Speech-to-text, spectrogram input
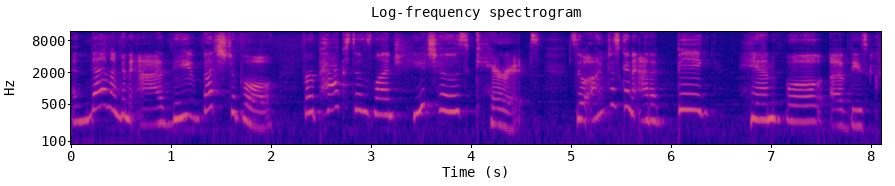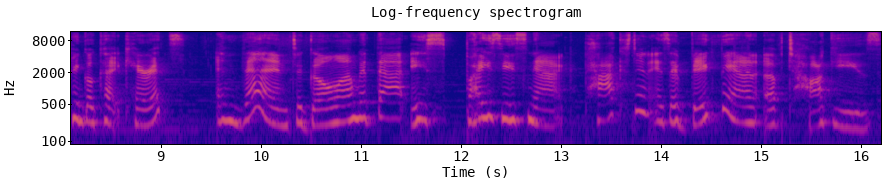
And then I'm gonna add the vegetable. For Paxton's lunch, he chose carrots. So I'm just gonna add a big handful of these crinkle cut carrots. And then to go along with that, a spicy snack. Paxton is a big fan of Takis.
